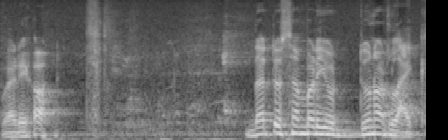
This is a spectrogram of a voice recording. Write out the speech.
Very hard. That to somebody you do not like.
